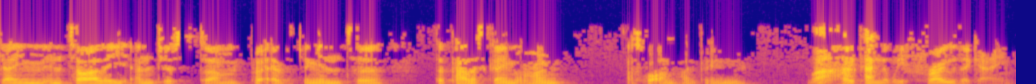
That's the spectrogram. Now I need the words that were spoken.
game entirely and just um, put everything into the Palace game at home. That's what I'm hoping. anyway. I'm hoping that we throw the game.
